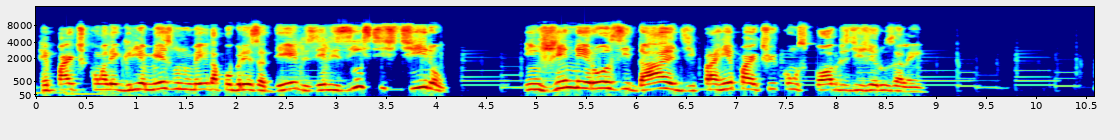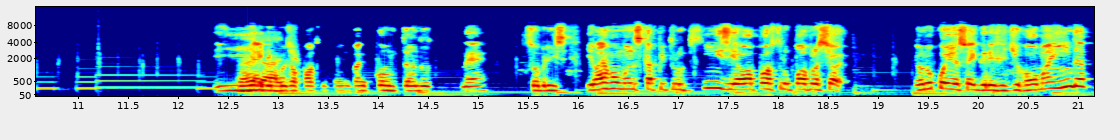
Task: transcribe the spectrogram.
reparte com alegria mesmo no meio da pobreza deles, eles insistiram em generosidade para repartir com os pobres de Jerusalém. E Verdade. aí depois o apóstolo Paulo vai contando, né, sobre isso. E lá em Romanos capítulo 15, é o apóstolo Paulo falou assim, ó, eu não conheço a igreja de Roma ainda,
